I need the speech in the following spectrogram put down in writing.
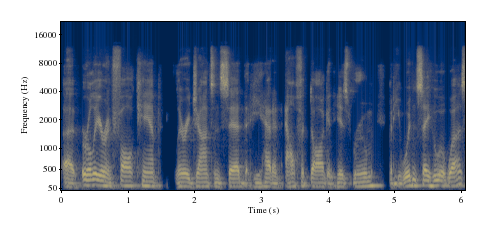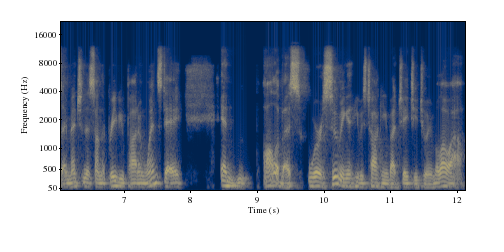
Uh, earlier in fall camp, Larry Johnson said that he had an alpha dog in his room, but he wouldn't say who it was. I mentioned this on the preview pod on Wednesday. And all of us were assuming that he was talking about JT Tuimoloau.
